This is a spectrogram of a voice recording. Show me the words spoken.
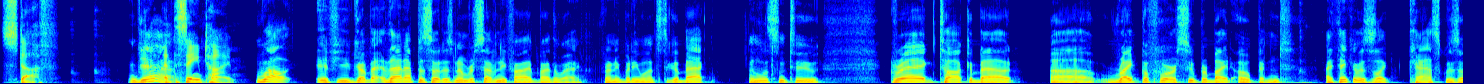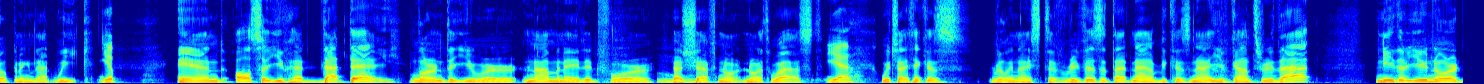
stuff Yeah. at the same time. Well, if you go back, that episode is number 75, by the way, for anybody who wants to go back and listen to Greg talk about uh, right before Superbite opened. I think it was like Cask was opening that week. Yep. And also, you had that day learned that you were nominated for Best Mm. Chef Nor- Northwest, Yeah. which I think is really nice to revisit that now because now you've gone through that. Neither you nor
